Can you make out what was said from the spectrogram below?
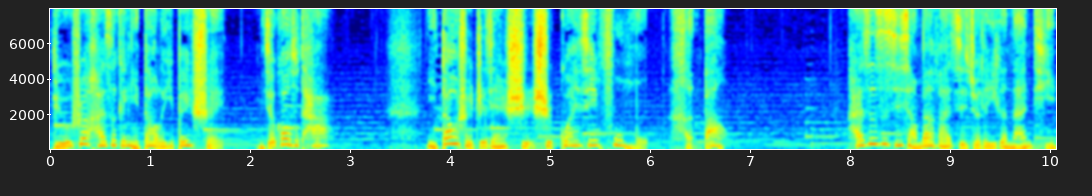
比如说，孩子给你倒了一杯水，你就告诉他，你倒水这件事是关心父母，很棒。孩子自己想办法解决了一个难题，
